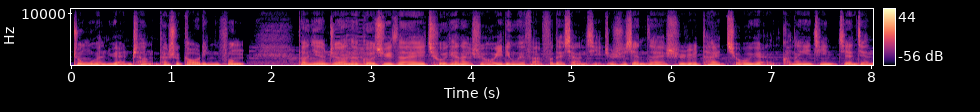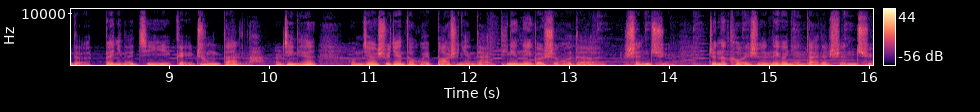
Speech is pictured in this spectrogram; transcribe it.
中文原唱，他是高凌风。当年这样的歌曲在秋天的时候一定会反复的响起，只是现在时日太久远，可能已经渐渐的被你的记忆给冲淡了。而今天我们将时间倒回八十年代，听听那个时候的神曲，真的可谓是那个年代的神曲。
